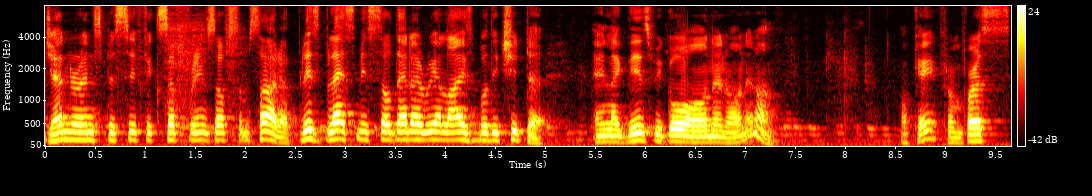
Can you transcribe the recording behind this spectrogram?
general and specific sufferings of samsara. Please bless me so that I realize bodhicitta. And like this, we go on and on and on. Okay, from verse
